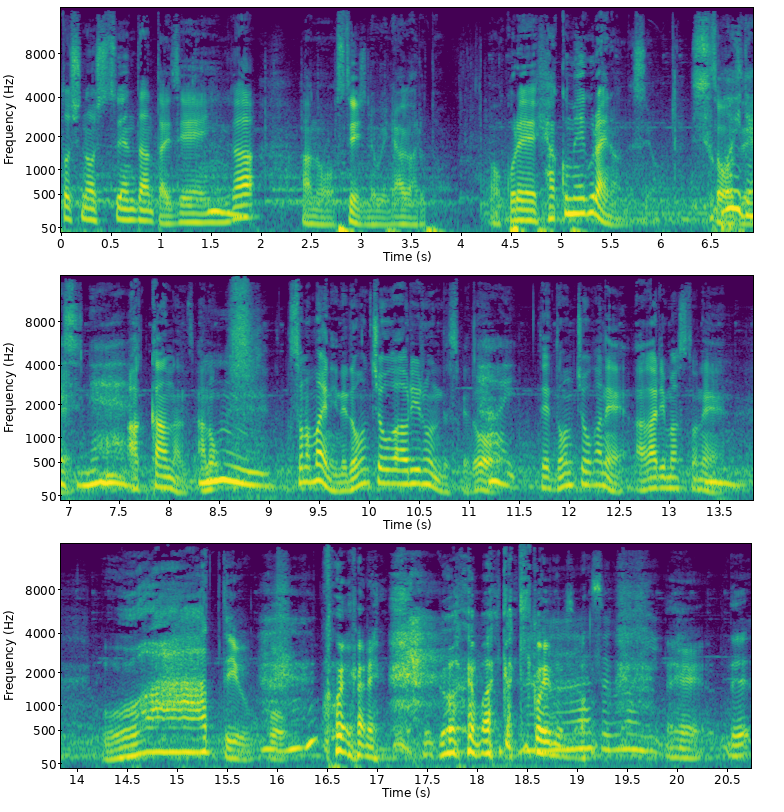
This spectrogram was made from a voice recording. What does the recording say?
年の出演団体全員が、うん、あのステージの上に上がると。これ100名ぐらいなんですよ。すごいですね。圧巻なんです。あの、うん、その前にねどんちょうが降りるんですけど、はい、でどんちょうがね上がりますとね、うん、うわーっていうこう 声がね 毎回聞こえるんですよ。すごい。えー、で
